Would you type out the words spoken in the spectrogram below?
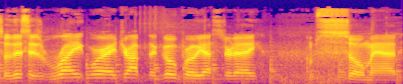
So this is right where I dropped the GoPro yesterday. I'm so mad.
